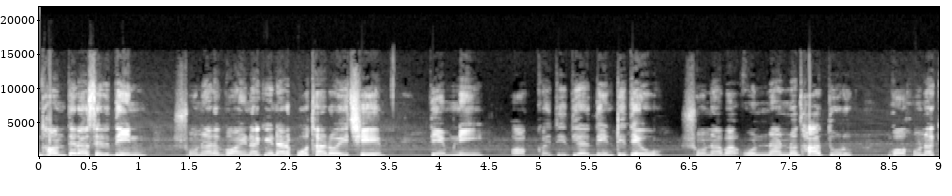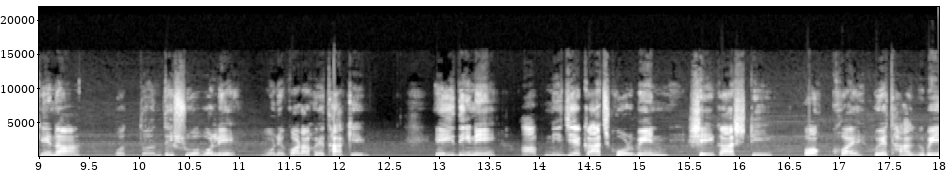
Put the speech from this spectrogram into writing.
ধনতেরাসের দিন সোনার গয়না কেনার প্রথা রয়েছে, তেমনি অক্ষয় তৃতীয়ার দিনটিতেও সোনা বা অন্যান্য ধাতুর গহনা কেনা অত্যন্ত শুভ বলে মনে করা হয়ে থাকে। এই দিনে আপনি যে কাজ করবেন, সেই কাজটি অক্ষয় হয়ে থাকবে।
